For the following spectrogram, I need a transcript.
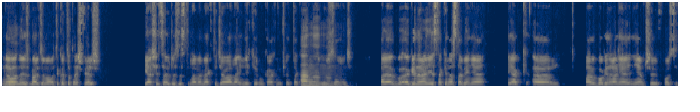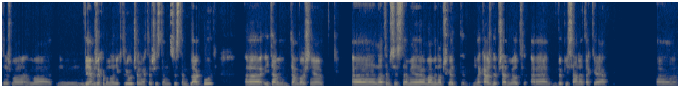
No, Bo- no jest bardzo mało, tylko to też wiesz. Ja się cały czas zastanawiam, jak to działa na innych kierunkach, na przykład taka A, mała no, no. zajęć. Ale generalnie jest takie nastawienie, jak mamy, bo generalnie nie wiem, czy w Polsce też ma, ma mm, wiem, że chyba na niektórych uczelniach też jest ten system Blackboard e, i tam, tam właśnie na tym systemie mamy na przykład na każdy przedmiot e, wypisane takie e,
